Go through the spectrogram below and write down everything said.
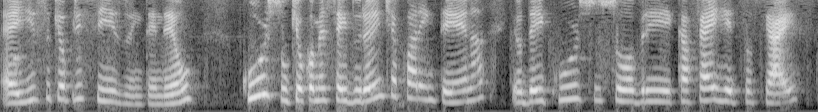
É isso que eu preciso, entendeu? Curso que eu comecei durante a quarentena, eu dei curso sobre café e redes sociais,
